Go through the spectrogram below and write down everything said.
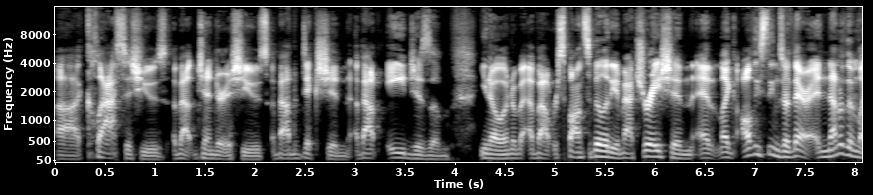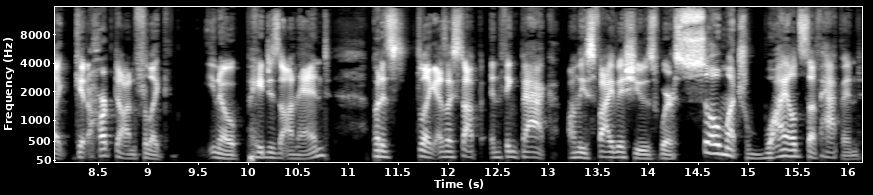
uh, class issues, about gender issues, about addiction, about ageism, you know, and about responsibility and maturation, and like all these things are there, and none of them like get harped on for like you know pages on end. But it's like as I stop and think back on these five issues where so much wild stuff happened,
